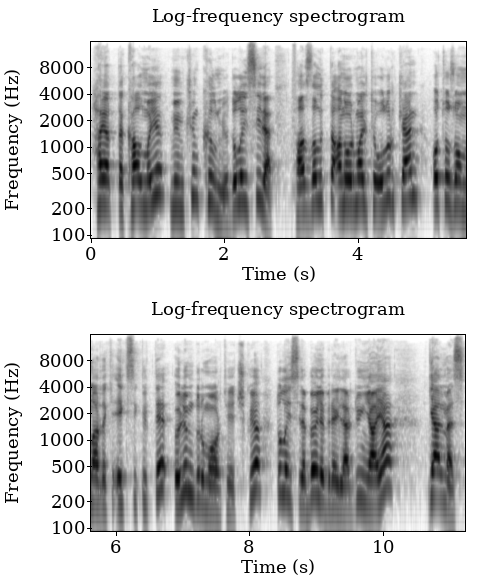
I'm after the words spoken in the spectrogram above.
hayatta kalmayı mümkün kılmıyor. Dolayısıyla fazlalıkta anormalite olurken otozomlardaki eksiklikte ölüm durumu ortaya çıkıyor. Dolayısıyla böyle bireyler dünyaya gelmez.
